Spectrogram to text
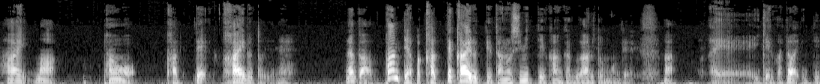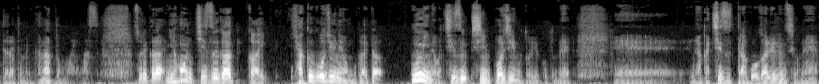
はい。まあ、パンを買って帰るというね。なんか、パンってやっぱ買って帰るっていう楽しみっていう感覚があると思うんで、まあ、えー、行ける方は行っていただいてもいいかなと思います。それから日本地図学会150年を迎えた海の地図シンポジウムということで、えー、なんか地図って憧れるんですよね。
